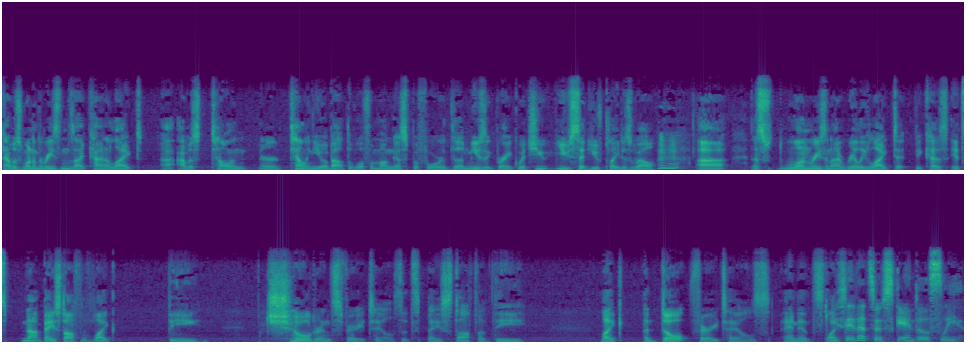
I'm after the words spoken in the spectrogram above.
that was one of the reasons I kind of liked. I I was telling or telling you about the Wolf Among Us before the music break, which you you said you've played as well. Mm-hmm. Uh, that's one reason I really liked it because it's not based off of like the children's fairy tales. It's based off of the like adult fairy tales, and it's like you say that so scandalously.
